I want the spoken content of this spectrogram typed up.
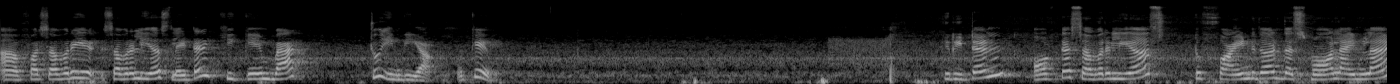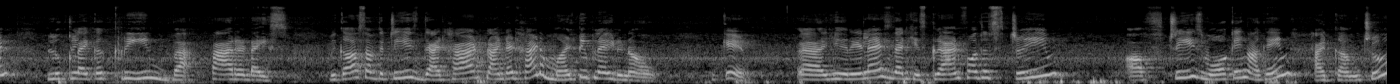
Uh, for several, several years later, he came back to India. Okay. He returned after several years to find that the small island looked like a ba- paradise because of the trees that had planted had multiplied now. Okay, uh, he realized that his grandfather's dream of trees walking again had come true.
